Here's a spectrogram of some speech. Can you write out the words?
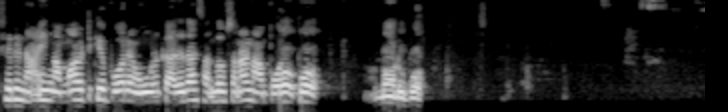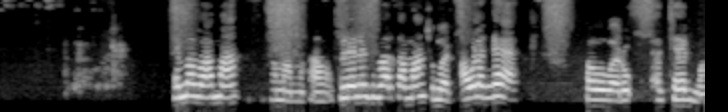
சரி நான் எங்க அம்மா வீட்டுக்கே போறேன். உங்களுக்கு அதுதான் சந்தோஷம்னா நான் போ போறேன். போ. அம்மா வீட்டுக்கு போ. ஏம்மா வாமா ஆமா ஆமா. பிள்ளைகளும் சும்மா இருக்காமா சும்மா அவளங்க? அவ வரும். சரிம்மா.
